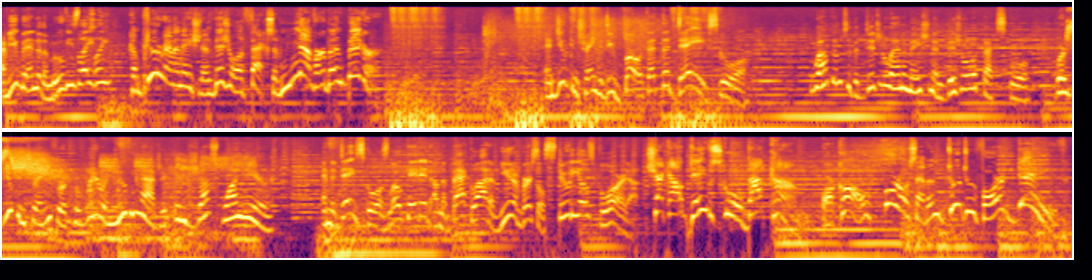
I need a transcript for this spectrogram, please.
Have you been to the movies lately? Computer animation and visual effects have never been bigger. And you can train to do both at the Dave School. Welcome to the Digital Animation and Visual Effects School, where you can train for a career in movie magic in just one year. And the Dave School is located on the back lot of Universal Studios, Florida. Check out daveschool.com or call 407 224 DAVE.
